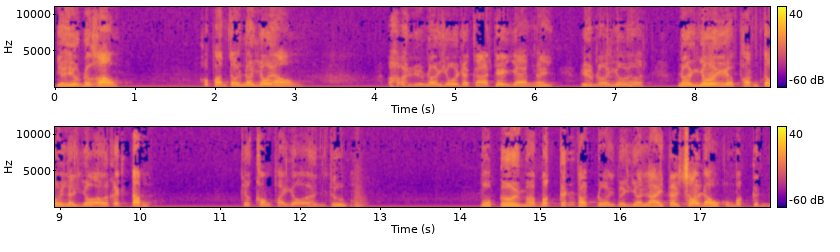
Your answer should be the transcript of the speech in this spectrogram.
Giờ hiểu được không? Có phạm tội nói dối không? À, nếu nói dối là cả thế gian này đều nói dối hết. Nói dối là phạm tội là do ở cái tâm chứ không phải do ở hình tướng. Một người mà bất kính Phật rồi bây giờ lại tới sói đầu cũng bất kính.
